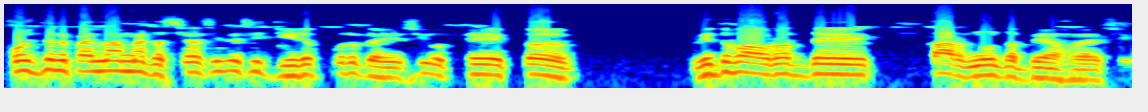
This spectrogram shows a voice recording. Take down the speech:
ਕੁਝ ਦਿਨ ਪਹਿਲਾਂ ਮੈਂ ਦੱਸਿਆ ਸੀ ਵੀ ਅਸੀਂ ਜੀਰਕਪੁਰ ਗਏ ਸੀ, ਉੱਥੇ ਇੱਕ ਵਿਧਵਾ ਔਰਤ ਦੇ ਘਰ ਨੂੰ ਦੱਬਿਆ ਹੋਇਆ ਸੀ।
